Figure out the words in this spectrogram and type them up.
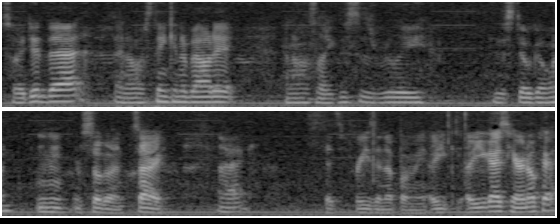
So I did that, and I was thinking about it, and I was like, this is really. Is it still going? Mm-hmm. We're still going. Sorry, All right. it's freezing up on me. Are you Are you guys hearing okay?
